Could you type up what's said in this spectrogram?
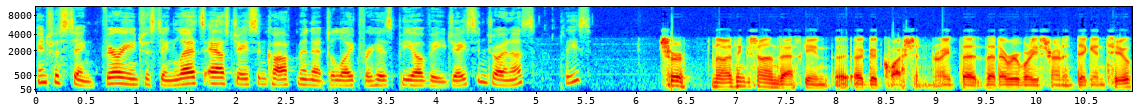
Interesting. Very interesting. Let's ask Jason Coffman at Deloitte for his POV. Jason, join us, please. Sure. No, I think Sean's asking a, a, good question, right? That that everybody's trying to dig into.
